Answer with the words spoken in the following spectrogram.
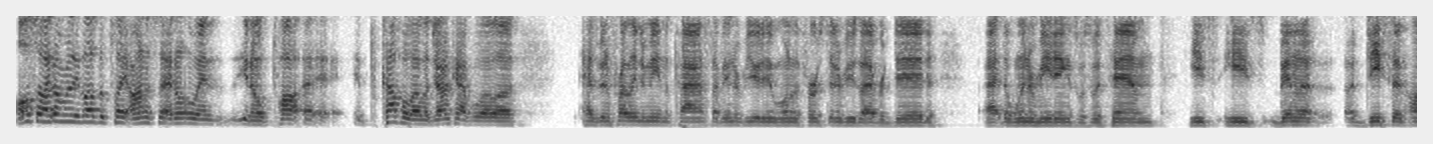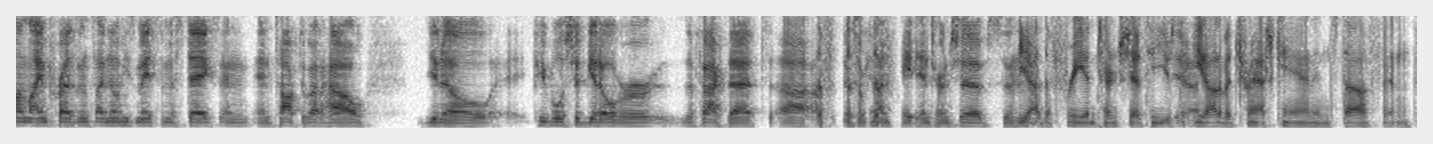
Also, I don't really love the play. Honestly, I don't know when you know pa, uh, uh John Coppolella has been friendly to me in the past. I've interviewed him. One of the first interviews I ever did at the winter meetings was with him he's he's been a, a decent online presence. I know he's made some mistakes and and talked about how you know people should get over the fact that uh, the, there's some the, unpaid internships and yeah the free internships he used yeah. to eat out of a trash can and stuff and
